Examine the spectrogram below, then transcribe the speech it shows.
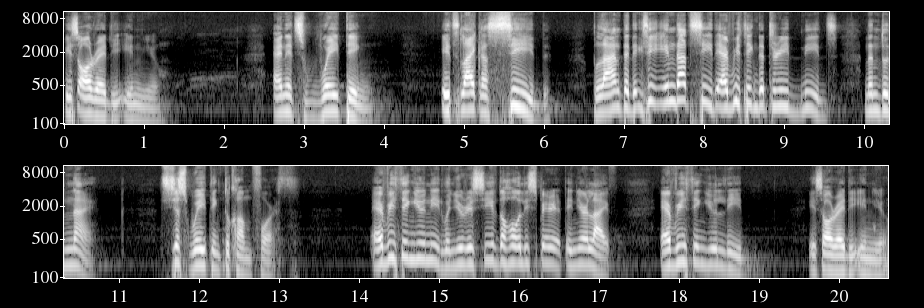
is already in you. And it's waiting. It's like a seed planted. You see, in that seed, everything the tree needs, nandun na eh. It's just waiting to come forth. Everything you need when you receive the Holy Spirit in your life, everything you need is already in you.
